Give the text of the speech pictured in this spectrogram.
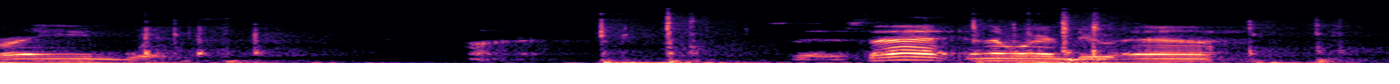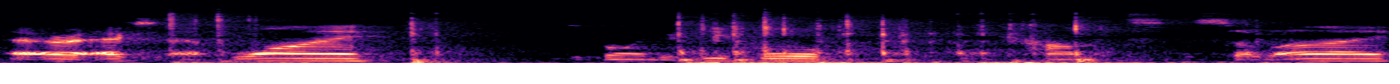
frame width. So there's that, and then we're going to do f or xfy is going to equal comets sub i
